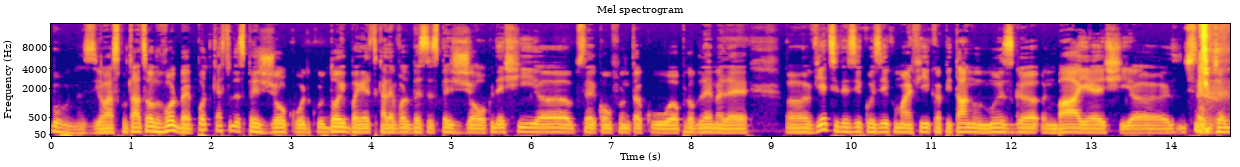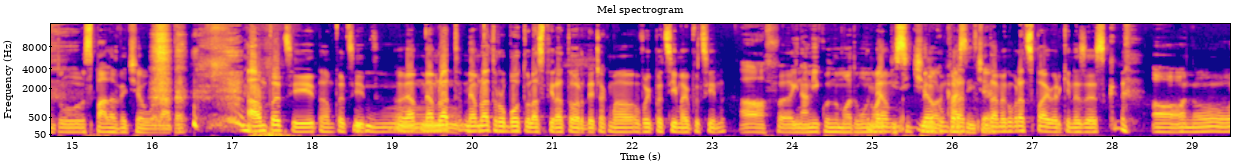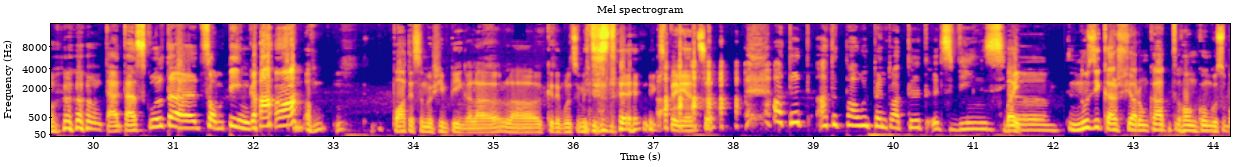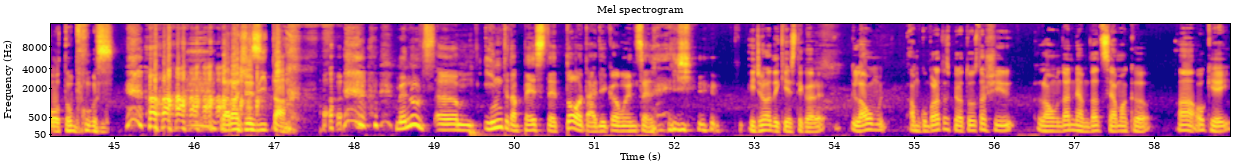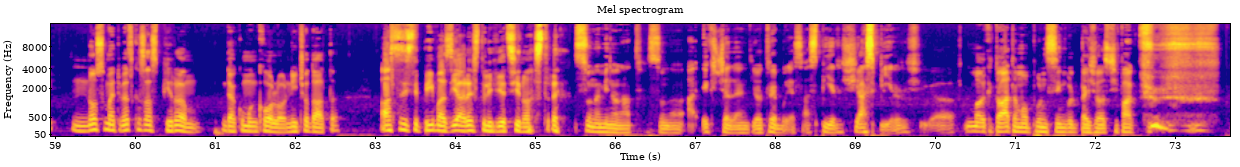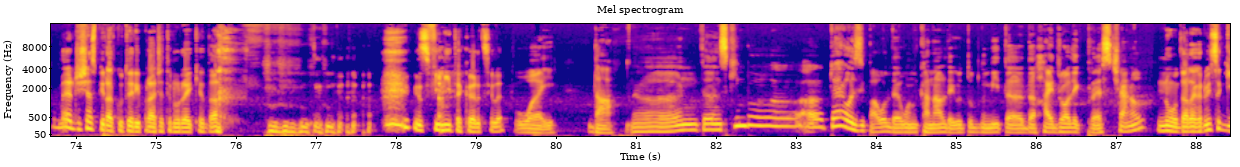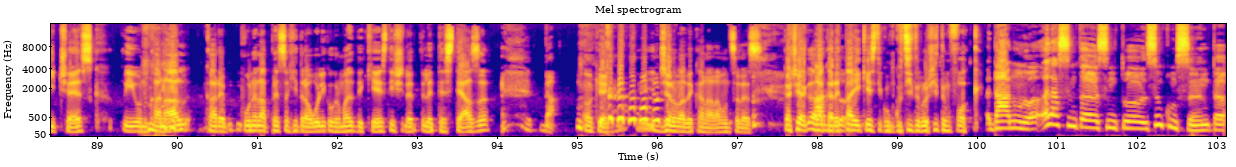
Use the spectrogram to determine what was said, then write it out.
Bună ziua, ascultați o vorbe, podcastul despre jocuri cu doi băieți care vorbesc despre joc, deși uh, se confruntă cu uh, problemele uh, vieții de zi cu zi, cum ar fi capitanul mâzgă în baie și uh, sergentul spală WC-ul odată. Am pățit, am pățit. Mi-am, mi-am, luat, mi-am luat robotul aspirator, deci acum voi păți mai puțin. Of, uh, inamicul numărul 1 al mi-am pisicilor cumpărat, casnice. da, mi-am cumpărat spyware chinezesc. Oh, nu, te, te ascultă, ți-o împing. Am- Poate să mi-o și împingă la, la cât de mulțumit este de experiență. atât, atât, Paul, pentru atât îți vinzi. Băi. uh, Nu zic că aș fi aruncat Hong Kongul sub autobuz, dar aș ezita. Menuț, um, intră peste tot, adică mă înțelegi. E genul de chestie care la un, am cumpărat aspiratorul ăsta și la un moment dat ne-am dat seama că a, ok, nu o să mai trebuiască să aspirăm de acum încolo niciodată. Astăzi este prima zi a restului vieții noastre. Sună minunat, sună excelent, eu trebuie să aspir și aspir și uh, mă, câteodată mă pun singur pe jos și fac Merge și aspirat cu Terry Pratchett în ureche, da. Îs finite cărțile. Uai. Da. Uh, în, în schimb, uh, tu ai auzit, Paul, de un canal de YouTube numit uh, The Hydraulic Press Channel? Nu, dar dacă trebuie să ghicesc, e un canal care pune la presă hidraulică o grămadă de chestii și le, le testează. Da. Ok, e genul ăla de canal, am înțeles. Ca și ăla care Ador. taie chestii cu un cuțit înroșit în foc. Da, nu, nu, ăla sunt, uh, sunt, uh, sunt cum sunt. Uh,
